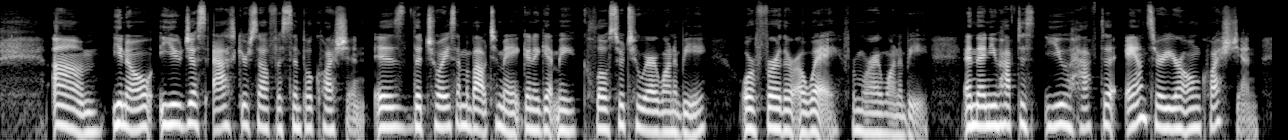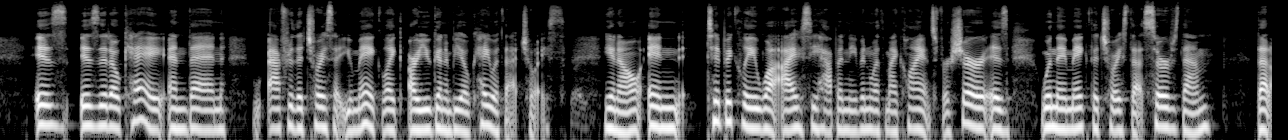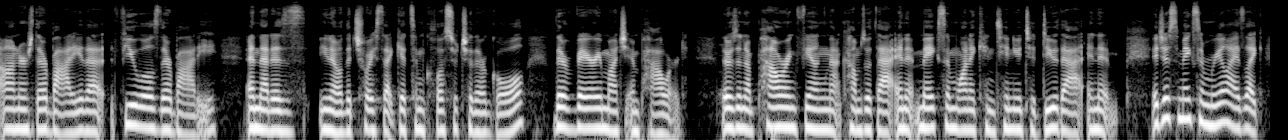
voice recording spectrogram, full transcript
um, you know, you just ask yourself a simple question. Is the choice I'm about to make going to get me closer to where I want to be or further away from where I want to be? And then you have to, you have to answer your own question is is it okay and then after the choice that you make like are you going to be okay with that choice right. you know and typically what I see happen even with my clients for sure is when they make the choice that serves them, that honors their body, that fuels their body, and that is, you know, the choice that gets them closer to their goal, they're very much empowered. There's an empowering feeling that comes with that and it makes them want to continue to do that. And it, it just makes them realize like,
